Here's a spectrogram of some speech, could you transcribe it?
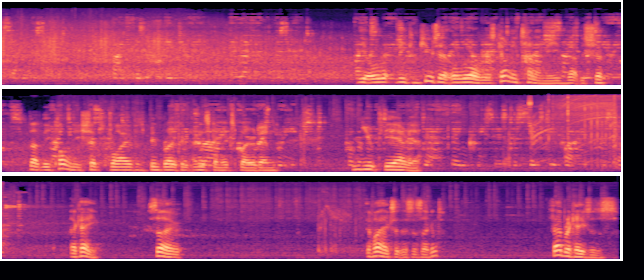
7%. By physical injury, 11%. The, the computer Aurora is currently telling me that the ship, that the colony ship's drive has been broken and it's going to explode and nuke the area. probability of Death increases to 65%. Okay, so if I exit this a second, fabricators,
